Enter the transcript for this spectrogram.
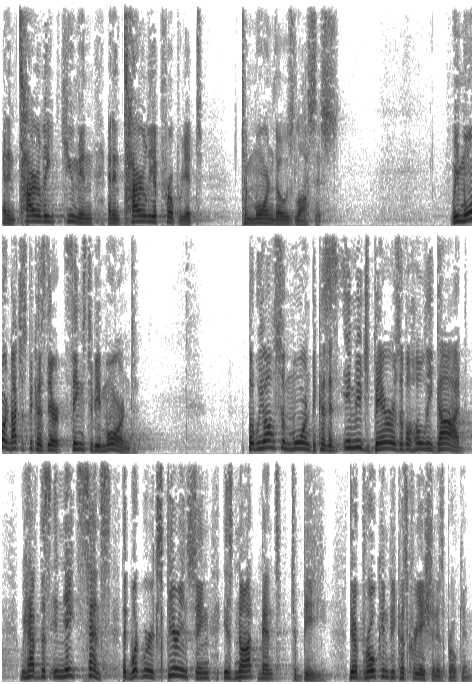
and entirely human and entirely appropriate to mourn those losses. We mourn not just because they're things to be mourned, but we also mourn because as image bearers of a holy God, we have this innate sense that what we're experiencing is not meant to be. They're broken because creation is broken.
